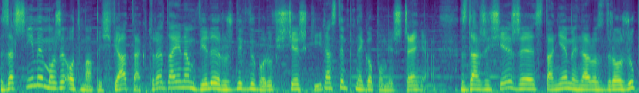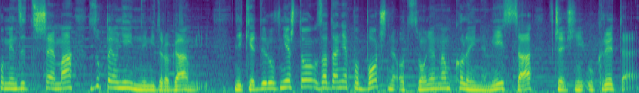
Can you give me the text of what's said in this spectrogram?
Zacznijmy może od mapy świata, która daje nam wiele różnych wyborów ścieżki następnego pomieszczenia. Zdarzy się, że staniemy na rozdrożu pomiędzy trzema zupełnie innymi drogami. Niekiedy również to zadania poboczne odsłonią nam kolejne miejsca wcześniej ukryte.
